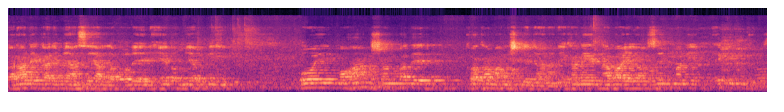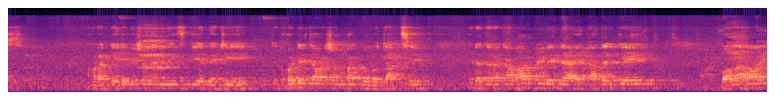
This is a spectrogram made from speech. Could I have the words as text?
কারণে কারিমে আসে, আল্লাহ বলেন, হে নবী, আপনি ওই মহান সংবাদের কথা মানুষকে জানান। এখানে নাবাইল আসিম মানে একই আমরা টেলিভিশনের নিউজ দিয়ে দেখি যে ঘটে যাওয়ার সংবাদগুলো যাচ্ছে। এটা যারা কাভার করে দেয়, তাদেরকে বলা হয়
